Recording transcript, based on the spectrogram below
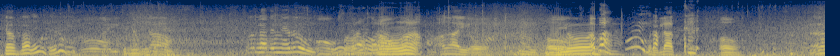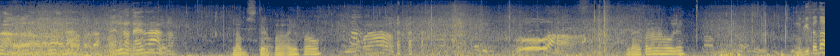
Ikaw, bali, sa ilog. Para natin meron. Oo. Oo nga. Angay, oo. Oo. Ayun. Aba! Bariglat. Oo. Ayun na, ayun na, ayun na. Lobster pa. Ayun pa oh. Ang dami palang nahuli. Ngugita ta.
